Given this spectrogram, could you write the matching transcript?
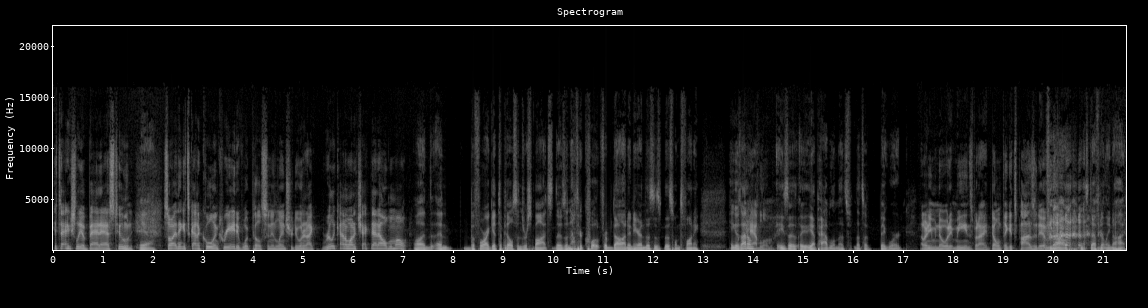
it's actually a badass tune. Yeah. So I think it's kind of cool and creative what Pilson and Lynch are doing, and I really kind of want to check that album out. Well, and, and before I get to Pilson's response, there's another quote from Don in here, and this is this one's funny. He goes, I don't. Pablum. He says, uh, yeah, pablum. That's that's a big word. I don't even know what it means, but I don't think it's positive. No, it's definitely not.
